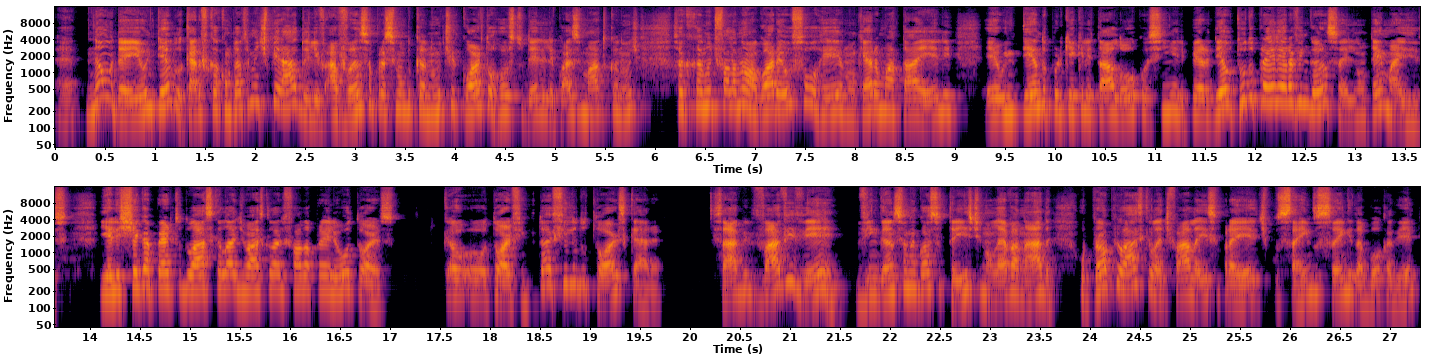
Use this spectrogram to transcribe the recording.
É. Não, daí eu entendo, o cara fica completamente pirado, ele avança para cima do Canute e corta o rosto dele, ele quase mata o Canute, só que o Canute fala, não, agora eu sou o rei, eu não quero matar ele, eu entendo porque que ele tá louco, assim, ele perdeu, tudo para ele era vingança, ele não tem mais isso. E ele chega perto do Askeladd, o Askeladd fala para ele, ô Thorfinn, tu é filho do Thors, cara, sabe? Vá viver. Vingança é um negócio triste, não leva a nada. O próprio Askeladd fala isso para ele, tipo, saindo sangue da boca dele.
